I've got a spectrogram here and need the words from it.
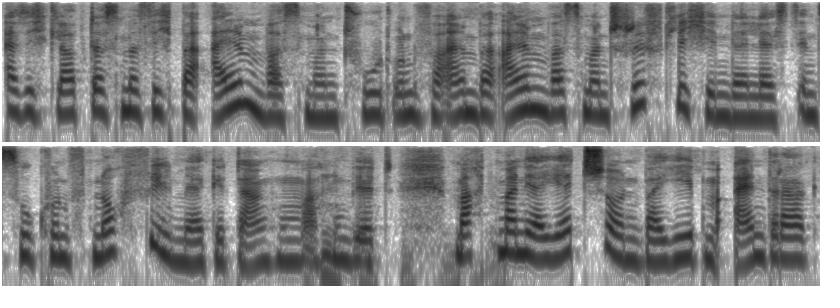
Also ich glaube, dass man sich bei allem, was man tut und vor allem bei allem, was man schriftlich hinterlässt, in Zukunft noch viel mehr Gedanken machen mhm. wird. Macht man ja jetzt schon bei jedem Eintrag,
